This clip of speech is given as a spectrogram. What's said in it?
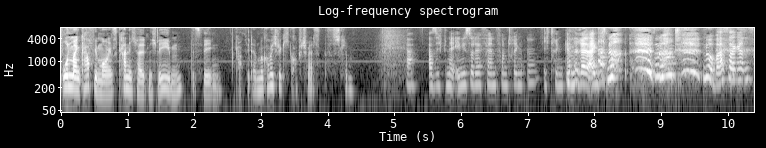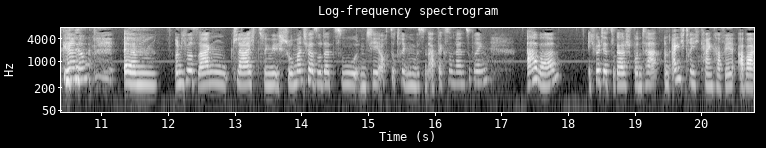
ohne meinen Kaffee morgens kann ich halt nicht leben. Deswegen Kaffee, dann bekomme ich wirklich Kopfschmerzen. Das ist schlimm. Ja, also ich bin ja eh nicht so der Fan von Trinken. Ich trinke generell eigentlich nur, nur, nur Wasser ganz gerne. ähm, und ich muss sagen, klar, ich zwinge mich schon manchmal so dazu, einen Tee auch zu trinken, ein bisschen Abwechslung reinzubringen. Aber ich würde jetzt sogar spontan, und eigentlich trinke ich keinen Kaffee, aber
